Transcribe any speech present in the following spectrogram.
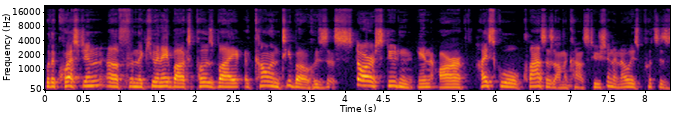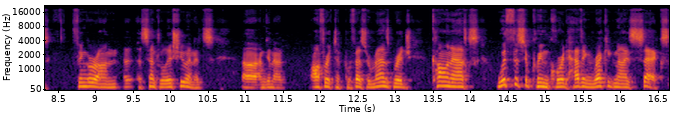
with a question uh, from the Q&A box posed by uh, Colin Thibault, who's a star student in our high school classes on the Constitution and always puts his finger on a, a central issue. And it's uh, I'm going to offer it to Professor Mansbridge. Colin asks, with the Supreme Court having recognized sex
